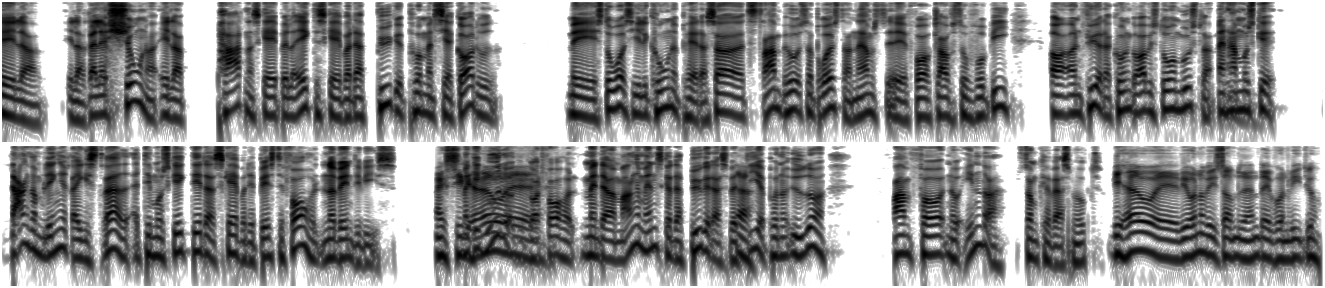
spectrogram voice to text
eller, eller relationer, eller partnerskab, eller ægteskaber, der er bygget på, at man ser godt ud, med store silikonepatter, så et stramt BH, så bryster nærmest øh, får klaustrofobi, og, og en fyr, der kun går op i store muskler. Man har måske langt om længe registreret, at det er måske ikke det, der skaber det bedste forhold, nødvendigvis. Man kan sige, Man kan ikke udelukke et øh, godt forhold, men der er mange mennesker, der bygger deres værdier ja. på noget ydre, frem for noget indre, som kan være smukt. Vi havde jo, øh, vi underviste om det den anden dag på en video,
